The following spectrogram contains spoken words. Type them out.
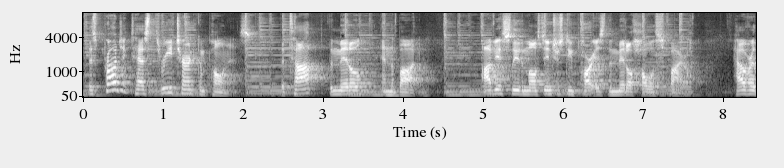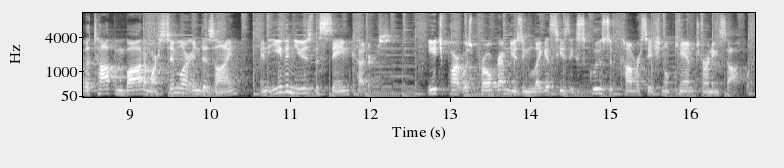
This project has three turned components, the top, the middle, and the bottom. Obviously the most interesting part is the middle hollow spiral. However, the top and bottom are similar in design and even use the same cutters. Each part was programmed using Legacy's exclusive conversational cam turning software.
